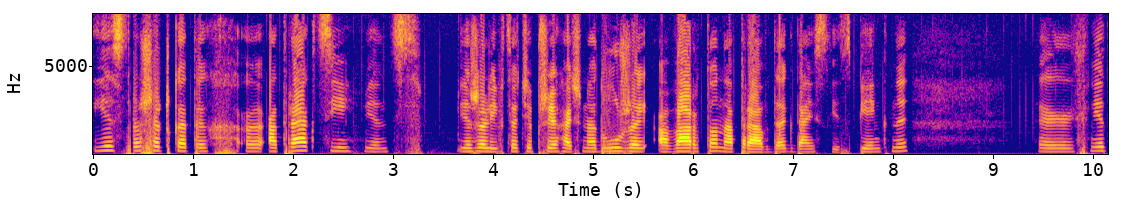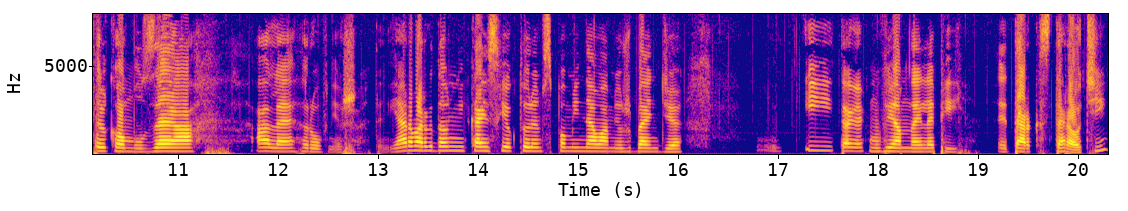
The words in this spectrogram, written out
Jest troszeczkę tych e, atrakcji, więc jeżeli chcecie przyjechać na dłużej, a warto, naprawdę, Gdańsk jest piękny. E, Nie tylko muzea, ale również ten jarmark dominikański, o którym wspominałam, już będzie. I tak jak mówiłam, najlepiej targ staroci,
